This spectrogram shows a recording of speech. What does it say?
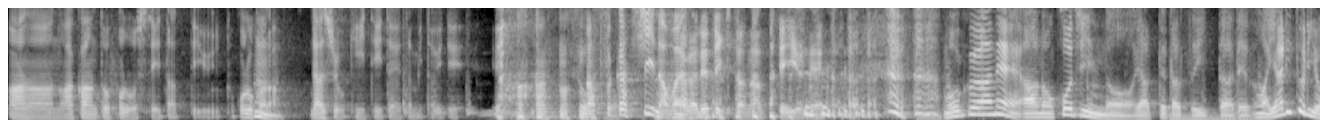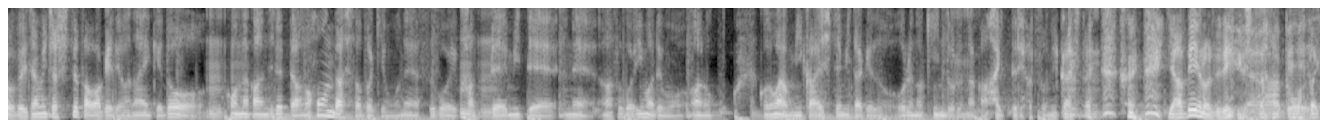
あのアカウントをフォローしていたっていうところから、うん。ラジオを聞いていただいたみたいで。懐かしい名前が出てきたなっていうね。僕はねあの個人のやってたツイッターで、まあ、やり取りをめちゃめちゃしてたわけではないけど、うんうん。こんな感じでってあの本出した時もねすごい買ってみてね、あすごい今でもあのこの前も見返してみたけど俺の Kindle の中に入ってるやつを見返したり やべえのでデビューしたなと思ったけ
